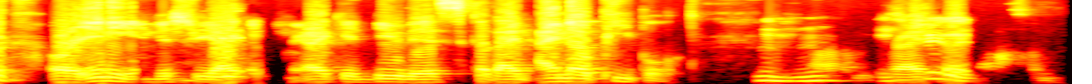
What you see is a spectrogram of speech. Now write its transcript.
or any industry i could, I could do this because I, I know people mm-hmm. um, it's right? true awesome.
